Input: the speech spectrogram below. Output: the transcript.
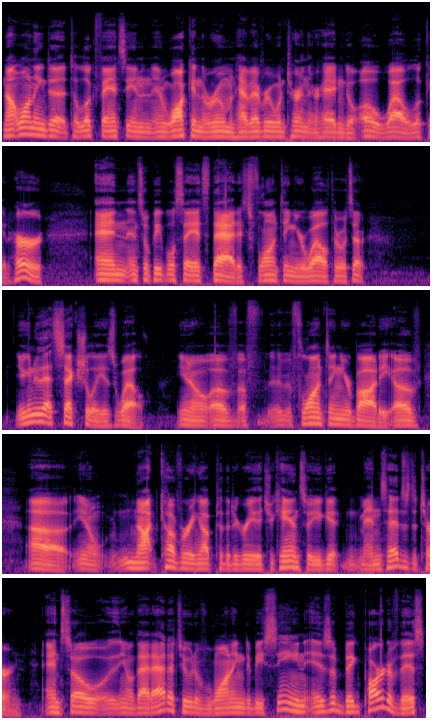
not wanting to, to look fancy and, and walk in the room and have everyone turn their head and go oh wow look at her. And and so people say it's that it's flaunting your wealth or whatever. You can do that sexually as well you know of, of flaunting your body of uh, you know not covering up to the degree that you can so you get men's heads to turn. And so you know that attitude of wanting to be seen is a big part of this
